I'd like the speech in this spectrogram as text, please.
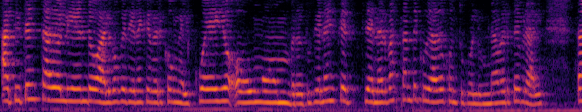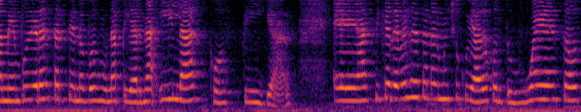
a ti te está doliendo algo que tiene que ver con el cuello o un hombro, tú tienes que tener bastante cuidado con tu columna vertebral, también pudiera estar siendo pues una pierna y las costillas. Eh, así que debes de tener mucho cuidado con tus huesos,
